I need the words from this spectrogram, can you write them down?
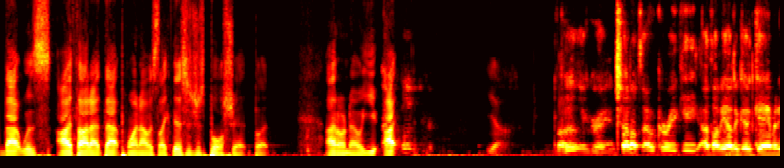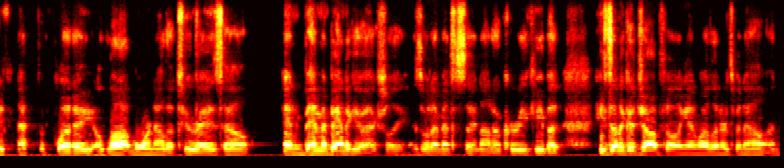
that was I thought at that point I was like, this is just bullshit. But I don't know. You, I, yeah, completely agree. And shout out to Okereke. I thought he had a good game, and he's gonna have to play a lot more now that Turay's out. And him and Banogu actually is what I meant to say, not Okereke. But he's done a good job filling in while Leonard's been out, and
